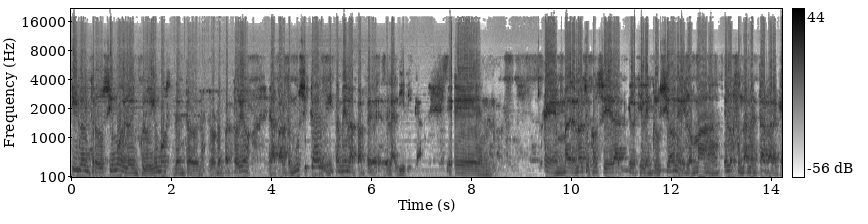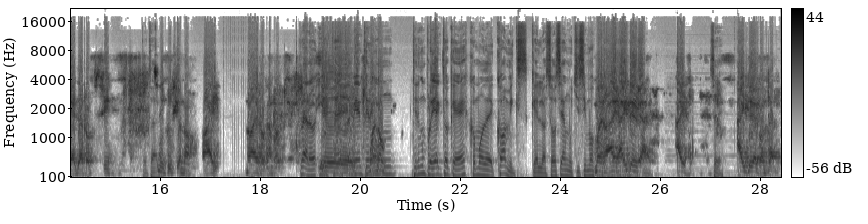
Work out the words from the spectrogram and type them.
y lo introducimos y lo incluimos dentro de nuestro repertorio en la parte musical y también en la parte de, la lírica. Eh, eh, Madre Noche considera que, la inclusión es lo más es lo fundamental para que haya rock sin, inclusión no, hay no hay rock and roll. Claro y ustedes también tienen un tienen un proyecto que es como de cómics, que lo asocian muchísimo Bueno, ahí, te, voy a, ahí, te voy a contar.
